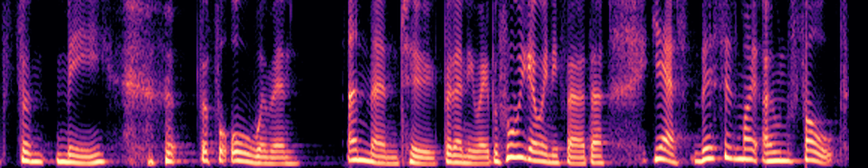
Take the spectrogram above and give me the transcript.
for me, but for all women and men too. But anyway, before we go any further, yes, this is my own fault.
